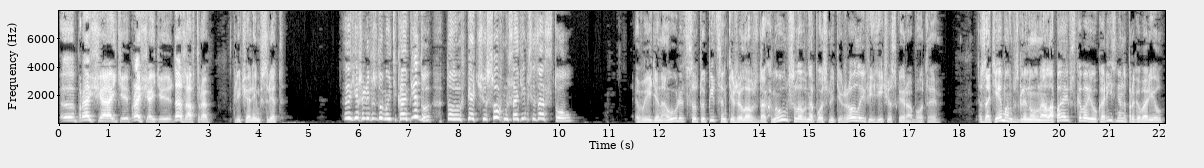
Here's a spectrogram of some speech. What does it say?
«Э, — Прощайте, прощайте, до завтра, — кричали им вслед. «Э, — Ежели вздумаете к обеду, то в пять часов мы садимся за стол. Выйдя на улицу, Тупицын тяжело вздохнул, словно после тяжелой физической работы. Затем он взглянул на Алапаевского и укоризненно проговорил.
